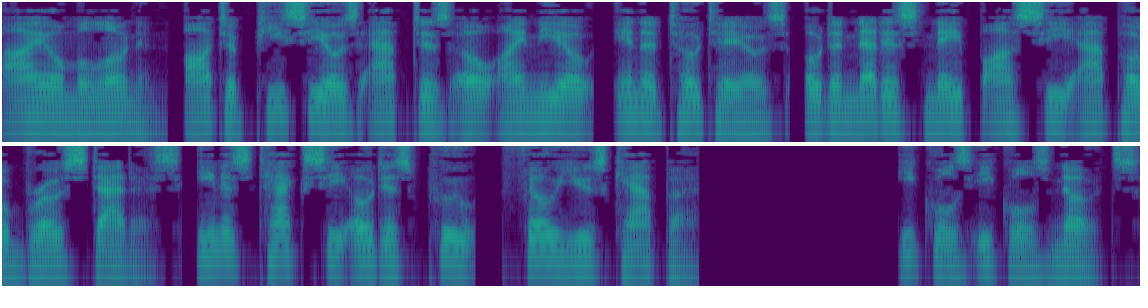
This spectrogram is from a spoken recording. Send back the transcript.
io malonan, ata pisios aptas o inio, ina toteos, ota netis nape asi apo bro status, enas taxi otis pu, fo use kappa. Notes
